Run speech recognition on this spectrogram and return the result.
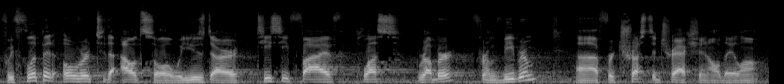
If we flip it over to the outsole, we used our TC5 Plus rubber from Vibram uh, for trusted traction all day long.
